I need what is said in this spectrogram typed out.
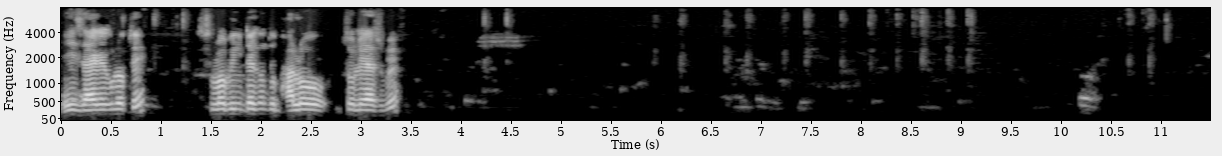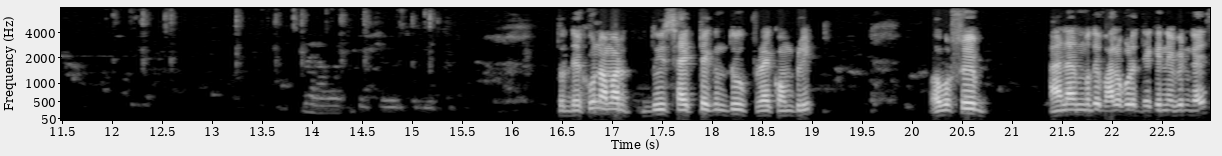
এই জায়গাগুলোতে স্লোবিংটা কিন্তু ভালো চলে আসবে। তো দেখুন, আমার দুই সাইডটা কিন্তু প্রায় কমপ্লিট অবশ্যই আয়নার মধ্যে ভালো করে দেখে নেবেন গাইস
